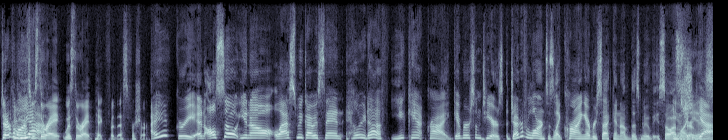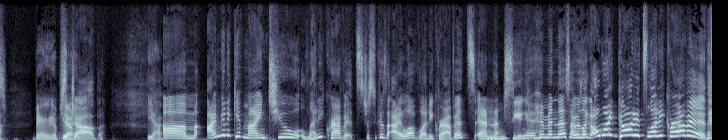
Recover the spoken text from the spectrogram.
Jennifer Lawrence was the right was the right pick for this for sure. I agree. And also, you know, last week I was saying, Hilary Duff, you can't cry. Give her some tears. Jennifer Lawrence is like crying every second of this movie. So I'm Yeah, like, yeah, Very good job. Yeah. Um, I'm gonna give mine to Lenny Kravitz just because I love Lenny Kravitz and Mm-hmm. seeing him in this, I was like, oh my god, it's Lenny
